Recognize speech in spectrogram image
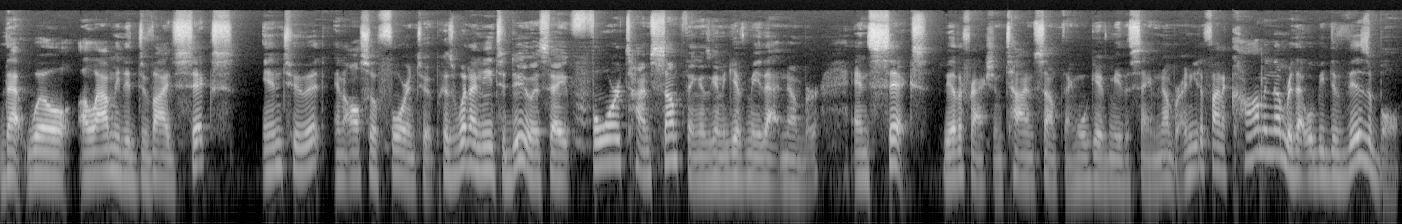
that will allow me to divide 6 into it and also 4 into it. Because what I need to do is say 4 times something is going to give me that number, and 6, the other fraction, times something will give me the same number. I need to find a common number that will be divisible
